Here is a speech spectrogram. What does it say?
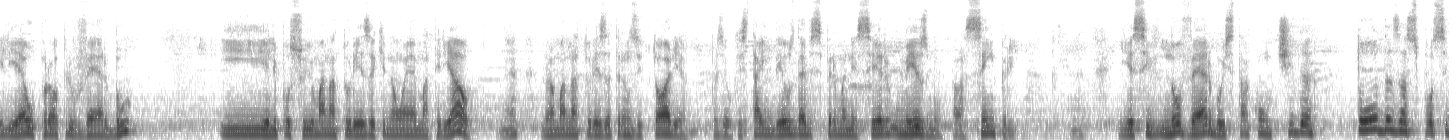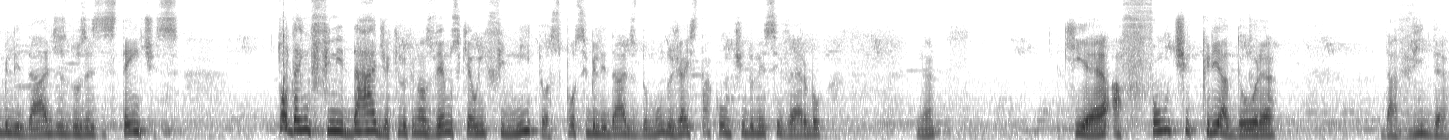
ele é o próprio verbo e ele possui uma natureza que não é material, né? não é uma natureza transitória, pois é, o que está em Deus deve se permanecer o mesmo para sempre. Né? E esse no verbo está contida todas as possibilidades dos existentes. Toda a infinidade, aquilo que nós vemos que é o infinito, as possibilidades do mundo já está contido nesse verbo, né? que é a fonte criadora da vida,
